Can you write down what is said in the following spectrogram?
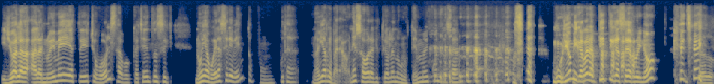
Y yo a, la- a las 9 y media estoy hecho bolsa, pues, ¿cachai? Entonces no voy a poder hacer eventos, pues, puta, no había reparado en eso ahora que estoy hablando con ustedes, me doy cuenta, o sea, o sea, murió mi carrera artística, se arruinó, ¿cachai? Claro.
